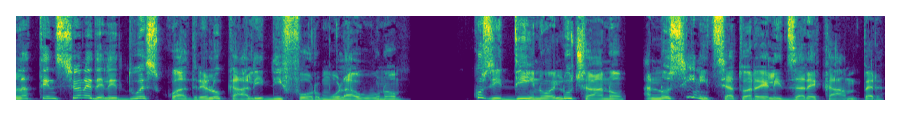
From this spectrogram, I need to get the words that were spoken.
l'attenzione delle due squadre locali di Formula 1. Così Dino e Luciano hanno sì iniziato a realizzare camper,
